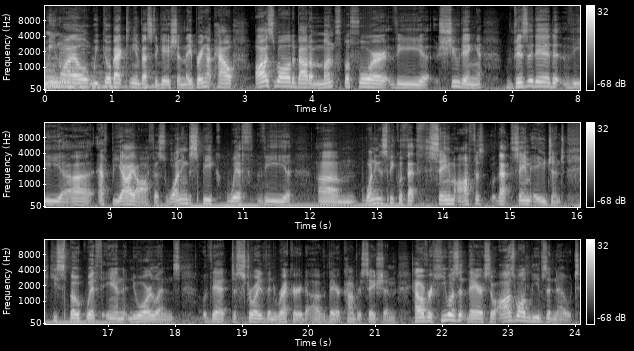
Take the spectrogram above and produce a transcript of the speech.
Meanwhile, we go back to the investigation. They bring up how Oswald, about a month before the shooting, visited the uh, FBI office, wanting to speak with the, um, wanting to speak with that same office, that same agent he spoke with in New Orleans that destroyed the record of their conversation. However, he wasn't there, so Oswald leaves a note.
